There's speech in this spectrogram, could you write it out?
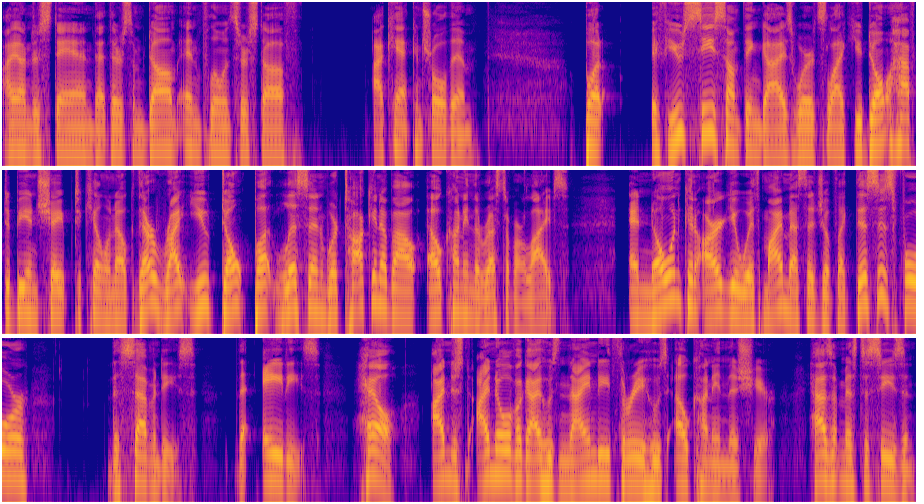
I understand that there's some dumb influencer stuff. I can't control them. But if you see something, guys, where it's like you don't have to be in shape to kill an elk, they're right. You don't, but listen, we're talking about elk hunting the rest of our lives. And no one can argue with my message of like, this is for the 70s, the 80s. Hell, I just, I know of a guy who's 93 who's elk hunting this year, hasn't missed a season.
